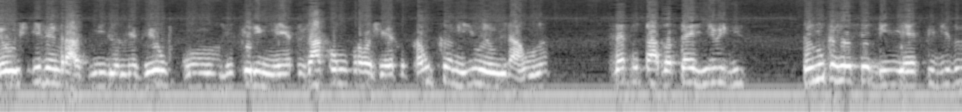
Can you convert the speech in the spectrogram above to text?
Eu estive em Brasília, levei um, um requerimento já com um projeto para um caminho em Iraúna. Deputado até Rio e disse, eu nunca recebi é, pedido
